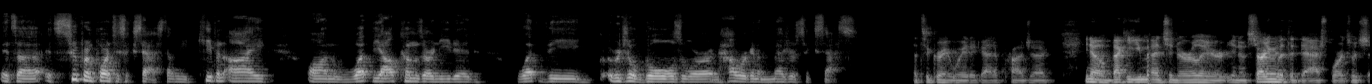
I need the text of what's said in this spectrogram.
it's a, it's super important to success that we keep an eye on what the outcomes are needed, what the original goals were, and how we're going to measure success. That's a great way to guide a project. You know, Becky, you mentioned earlier, you know, starting with the dashboards, which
